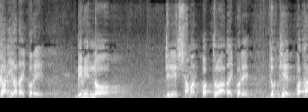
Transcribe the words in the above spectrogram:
গাড়ি আদায় করে, বিভিন্ন জিনিস, সামানপত্র আদায় করে, দুঃখের কথা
